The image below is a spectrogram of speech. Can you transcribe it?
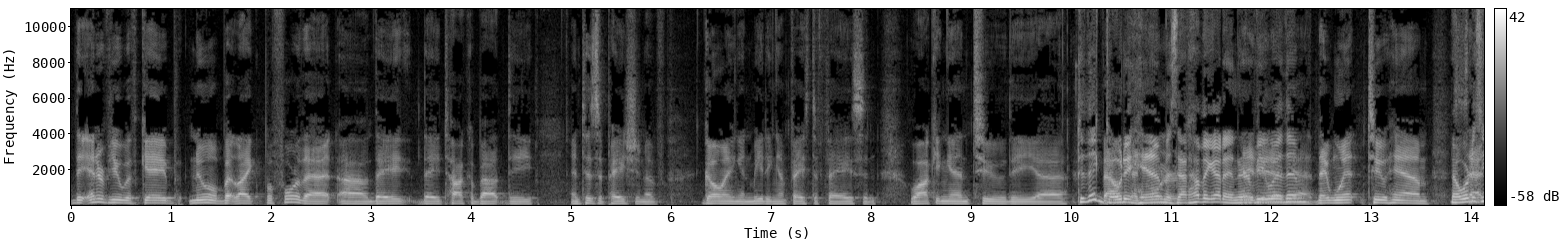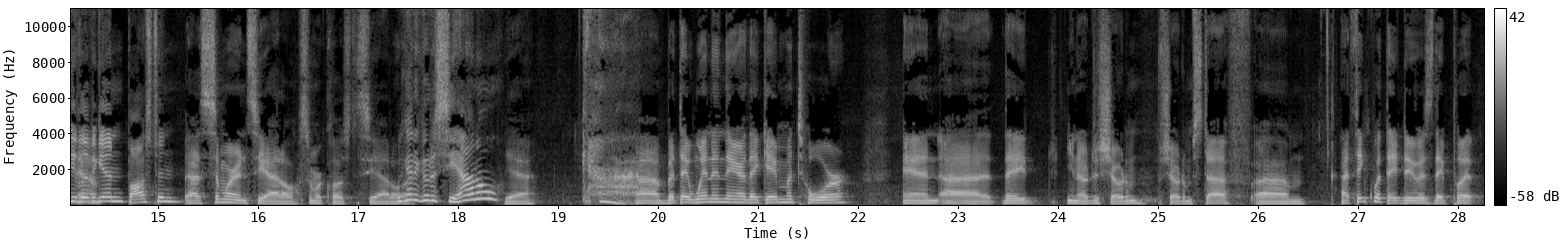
the interview with Gabe Newell, but like before that, uh, they they talk about the anticipation of going and meeting him face to face and walking into the. Uh, Did they go to him? Is that how they got an interview did, with him? yeah. They went to him. Now, where does he live again? Boston. Uh, somewhere in Seattle, somewhere close to Seattle. We got to go to Seattle. Yeah. Uh, but they went in there. They gave him a tour, and uh, they, you know, just showed him showed him stuff. Um, I think what they do is they put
